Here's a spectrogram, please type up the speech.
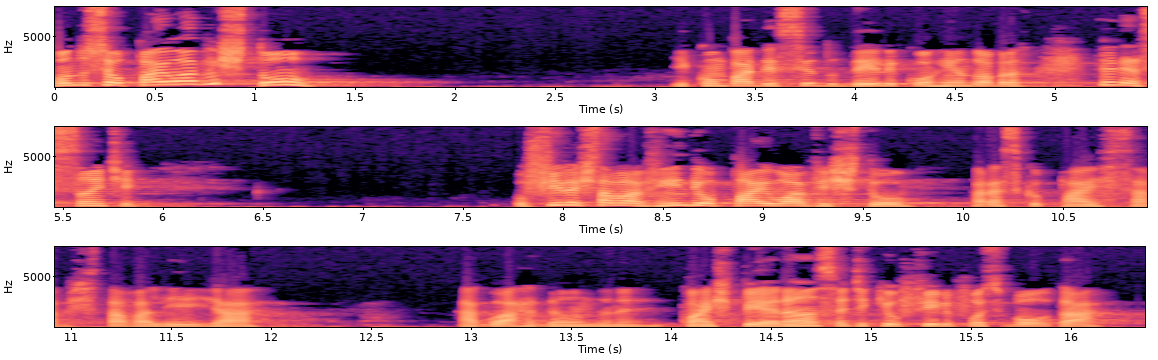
quando seu pai o avistou. E compadecido dele, correndo o abraço. Interessante. O filho estava vindo e o pai o avistou. parece que o pai sabe, estava ali já aguardando, né? Com a esperança de que o filho fosse voltar.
